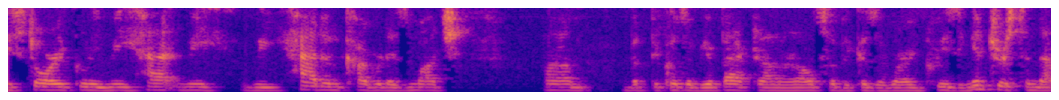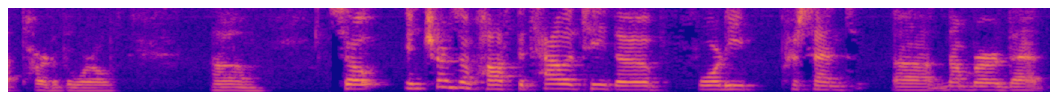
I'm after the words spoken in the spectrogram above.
historically we had we we hadn't covered as much, um, but because of your background and also because of our increasing interest in that part of the world. Um, so, in terms of hospitality, the forty percent uh, number that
